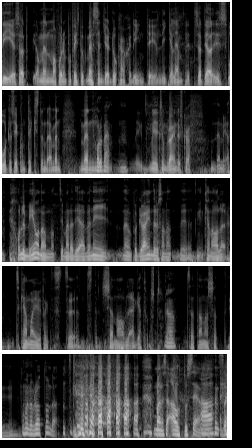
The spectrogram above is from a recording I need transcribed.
det är så att om man får den på Facebook Messenger, då kanske det inte är lika lämpligt. Så att jag, det är svårt att se kontexten där, men, men Håller med. Mm. med liksom Grindr scruff. Nej, men jag håller med honom. Att, jag menar, det är även i, när man på Grindr och sådana kanaler så kan man ju faktiskt eh, känna av läget först. Ja. Att annars att... Eh, Hon har bråttom då. man är så autosänd. Ja. Så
